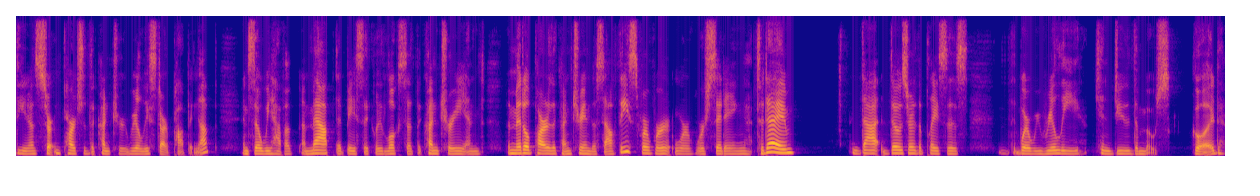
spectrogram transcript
you know, certain parts of the country really start popping up. And so we have a, a, map that basically looks at the country and the middle part of the country in the southeast where we're, where we're sitting today. That those are the places where we really can do the most good.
